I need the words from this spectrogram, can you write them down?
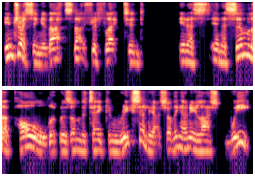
Interestingly, that's that's reflected in a in a similar poll that was undertaken recently, actually, I think only last week,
